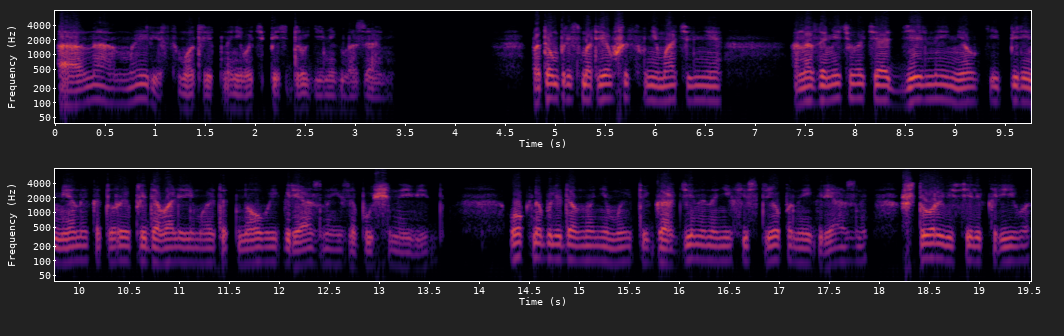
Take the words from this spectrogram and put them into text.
а она, Мэри, смотрит на него теперь другими глазами. Потом, присмотревшись внимательнее, она заметила те отдельные мелкие перемены, которые придавали ему этот новый, грязный и запущенный вид. Окна были давно не мыты, гардины на них истрепаны и грязны, шторы висели криво,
